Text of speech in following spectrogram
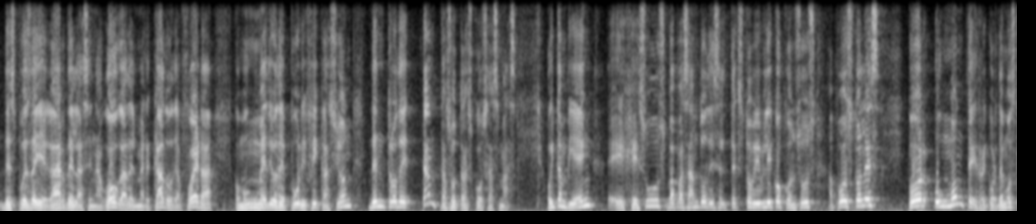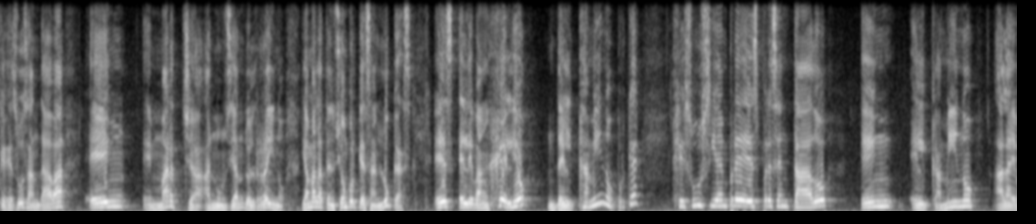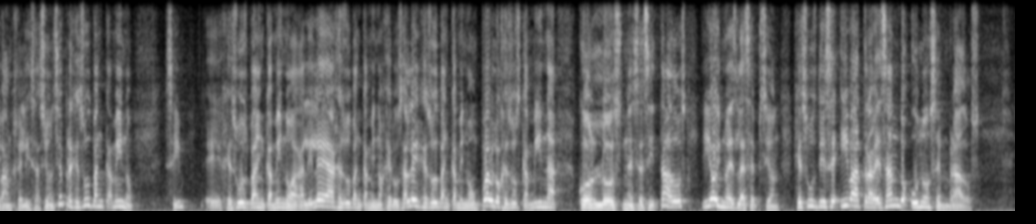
después de llegar de la sinagoga, del mercado de afuera, como un medio de purificación, dentro de tantas otras cosas más. Hoy también eh, Jesús va pasando, dice el texto bíblico, con sus apóstoles por un monte. Recordemos que Jesús andaba en en marcha anunciando el reino. Llama la atención porque San Lucas es el evangelio del camino. ¿Por qué? Jesús siempre es presentado en el camino a la evangelización. Siempre Jesús va en camino. ¿sí? Eh, Jesús va en camino a Galilea, Jesús va en camino a Jerusalén, Jesús va en camino a un pueblo, Jesús camina con los necesitados y hoy no es la excepción. Jesús dice, iba atravesando unos sembrados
